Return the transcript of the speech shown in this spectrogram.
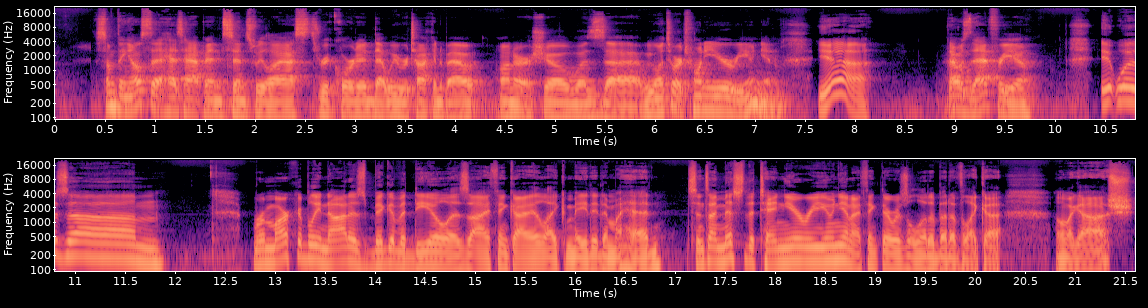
Something else that has happened since we last recorded that we were talking about on our show was uh, we went to our 20 year reunion. yeah. How was that for you? It was um remarkably not as big of a deal as I think I like made it in my head. Since I missed the 10 year reunion, I think there was a little bit of like a oh my gosh,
